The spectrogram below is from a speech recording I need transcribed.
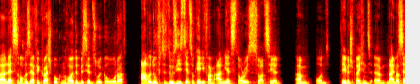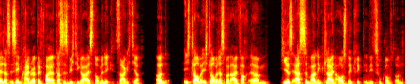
Äh, letzte Woche sehr viel Crashbooken, heute ein bisschen zurückgerudert. Aber du, du siehst jetzt, okay, die fangen an, jetzt Stories zu erzählen. Ähm, und dementsprechend, ähm, nein, Marcel, das ist eben kein Rapid Fire, das ist wichtiger als Dominik, sage ich dir. Und ich glaube, ich glaube, dass man einfach ähm, hier das erste Mal einen kleinen Ausblick kriegt in die Zukunft. Und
